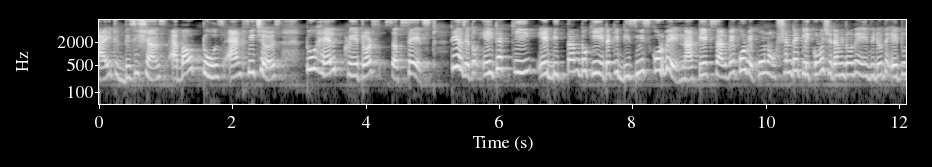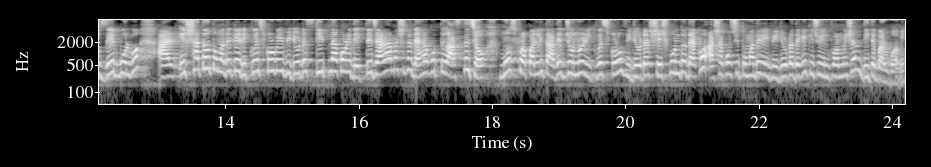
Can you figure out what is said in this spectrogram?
guide decisions about tools and features to help creators succeed ঠিক আছে? তো এইটা কি? এর বৃত্তান্ত কি? এটা কি ডিসমিস করবে? না টেক সার্ভে করবে? কোন অপশানটায় ক্লিক করবে? সেটা আমি তোমাদের এই ভিডিওতে এ টু জেড বলব। আর এর সাথেও তোমাদেরকে রিকোয়েস্ট করব এই ভিডিওটা স্কিপ না করে দেখতে। যারা আমার সাথে দেখা করতে আসতে চাও মোস্ট প্রপারলি তাদের জন্য রিকোয়েস্ট করব। ভিডিওটা শেষ পর্যন্ত দেখো। আশা করছি তোমাদের এই ভিডিওটা দেখে কিছু ইনফরমেশন দিতে পারব আমি।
